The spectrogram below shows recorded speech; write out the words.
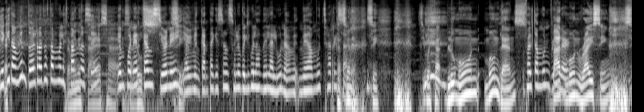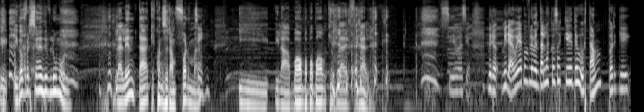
y aquí también todo el rato están está molestándose esa- en esa poner luz. canciones Sí. y a mí me encanta que sean solo películas de la luna. Me, me da mucha risa. Canciones, sí. Sí, pues está Blue Moon, Moon Dance, Falta Moon Bad River. Moon Rising, sí, y dos versiones de Blue Moon. La lenta, que es cuando se transforma, Sí, y, y la bomb, bomb, bomb, que es la del final. sí, demasiado. Pero mira, voy a complementar las cosas que te gustan, porque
